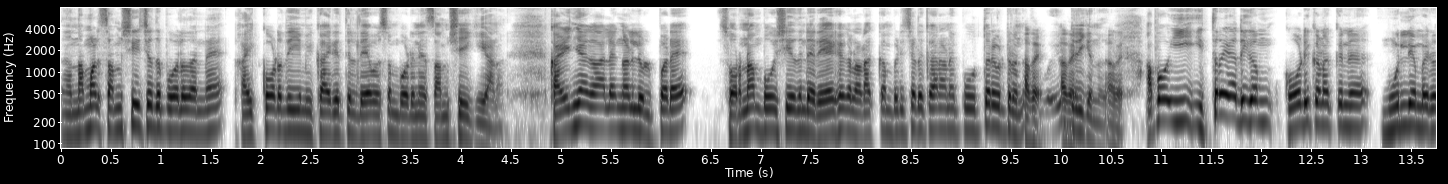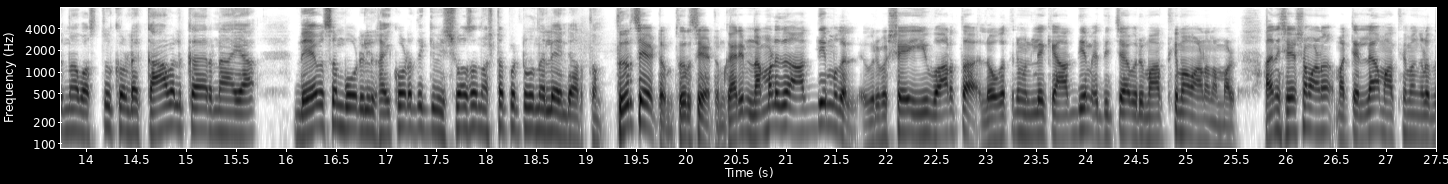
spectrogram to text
നമ്മൾ സംശയിച്ചതുപോലെ തന്നെ ഹൈക്കോടതിയും ഇക്കാര്യത്തിൽ ദേവസ്വം ബോർഡിനെ സംശയിക്കുകയാണ്. കഴിഞ്ഞ കാലങ്ങളിൽ ഉൾപ്പെടെ സ്വർണം പൂശിയതിന്റെ രേഖകളടക്കം പിടിച്ചെടുക്കാനാണ് ഇപ്പോൾ ഉത്തരവിട്ടിരുന്നത്. അപ്പോൾ ഈ ഇത്രയധികം കോടിക്കണക്കിന് മൂല്യം വരുന്ന വസ്തുക്കളുടെ കാവൽക്കാരനായ ദേവസ്വം ബോർഡിൽ ഹൈക്കോടതിക്ക് വിശ്വാസം നഷ്ടപ്പെട്ടു എന്നല്ലേ എന്റെ അർത്ഥം? തീർച്ചയായിട്ടും തീർച്ചയായിട്ടും. കാര്യം നമ്മളിത് ആദ്യം മുതൽ ഒരുപക്ഷെ ഈ വാർത്ത ലോകത്തിന് മുന്നിലേക്ക് ആദ്യം എത്തിച്ച ഒരു മാധ്യമമാണ് നമ്മൾ. അതിനുശേഷമാണ് മറ്റെല്ലാ മാധ്യമങ്ങളും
